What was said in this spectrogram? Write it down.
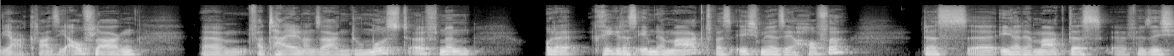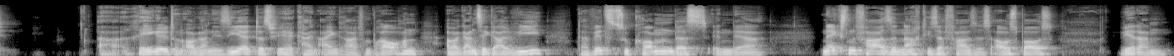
ja quasi Auflagen ähm, verteilen und sagen, du musst öffnen? Oder regelt das eben der Markt, was ich mir sehr hoffe, dass äh, eher der Markt das äh, für sich äh, regelt und organisiert, dass wir hier kein Eingreifen brauchen. Aber ganz egal wie, da wird es zu kommen, dass in der nächsten Phase, nach dieser Phase des Ausbaus, wir dann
